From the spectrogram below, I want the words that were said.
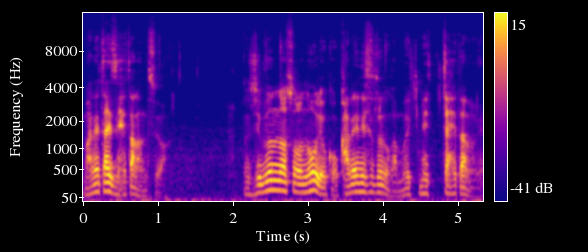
マネタイズ下手なんですよ。自分のその能力を金にするのがめっちゃ下手なのね。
